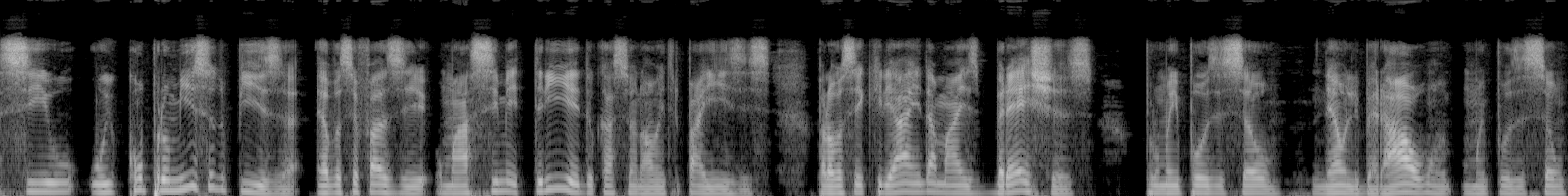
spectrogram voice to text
se o, o, compromisso do PISA é você fazer uma assimetria educacional entre países para você criar ainda mais brechas para uma imposição neoliberal, uma, uma, imposição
